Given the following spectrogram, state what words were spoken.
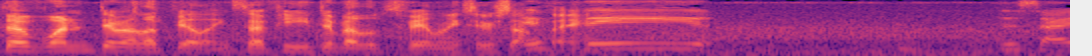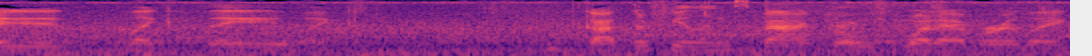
so if one develop feelings. So if he develops feelings or something. if they decided like they like got their feelings back or whatever like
